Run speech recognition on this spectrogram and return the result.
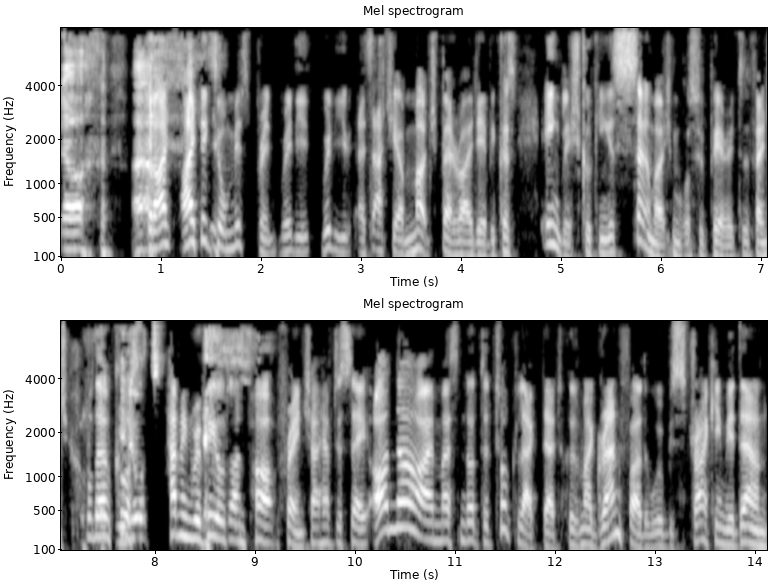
no, but I, I think your misprint really, really, it's actually a much better idea because English cooking is so much more superior to the French. Although, of course, you know, having revealed I'm part French, I have to say, oh no, I must not talk like that because my grandfather will be striking me down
